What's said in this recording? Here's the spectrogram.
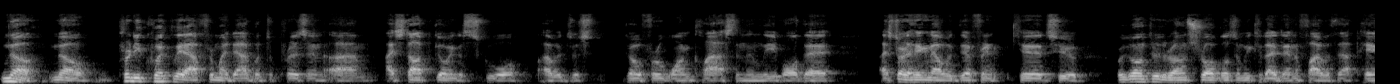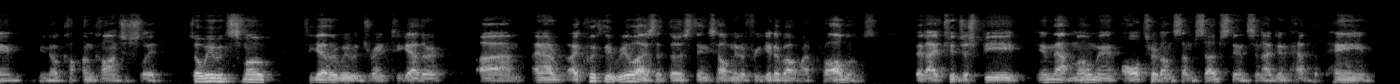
No, no. Pretty quickly after my dad went to prison, um, I stopped going to school. I would just go for one class and then leave all day. I started hanging out with different kids who were going through their own struggles and we could identify with that pain, you know, unconsciously. So we would smoke together, we would drink together. Um, and I, I quickly realized that those things helped me to forget about my problems, that I could just be in that moment altered on some substance and I didn't have the pain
